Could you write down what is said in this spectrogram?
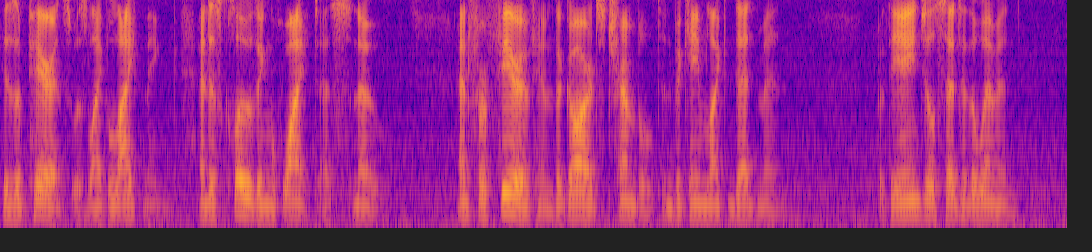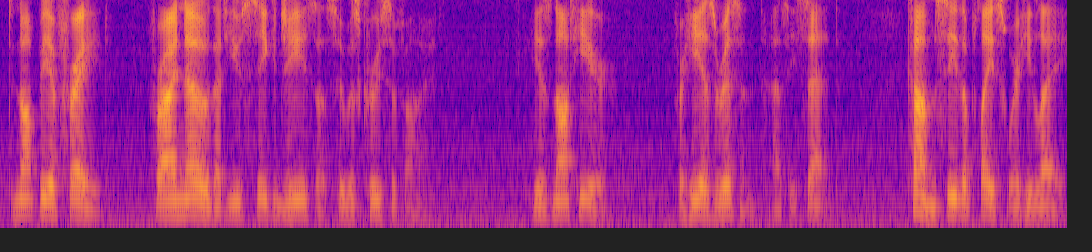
His appearance was like lightning, and his clothing white as snow. And for fear of him the guards trembled, and became like dead men. But the angel said to the women, Do not be afraid, for I know that you seek Jesus who was crucified. He is not here, for he has risen, as he said. Come, see the place where he lay.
